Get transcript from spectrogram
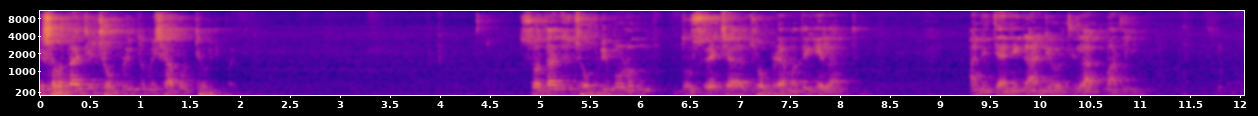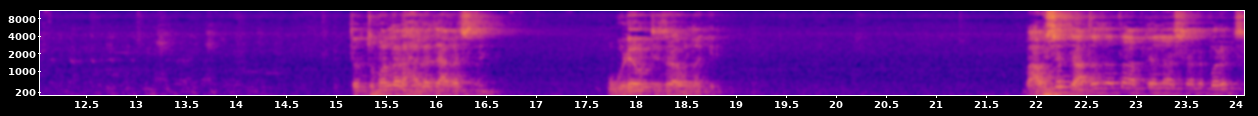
की स्वतःची झोपडी तुम्ही शाबूत ठेवली पाहिजे. स्वतःची झोपडी म्हणून दुसऱ्याच्या झोपड्यामध्ये गेलात आणि त्यांनी गांडीवरती लात मारली तर तुम्हाला राहायला जागाच नाही. उघड्यावरतीच राहावं लागेल. भावशात जाता जाता आपल्याला असताना बरंच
